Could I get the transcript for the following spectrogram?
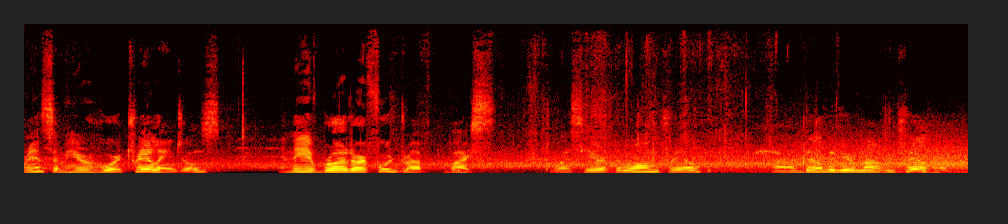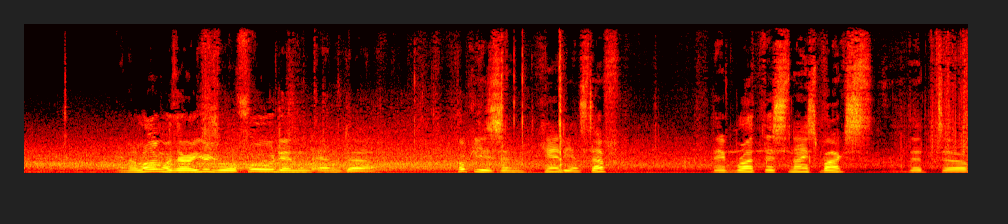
Ransom here who are trail angels. And they have brought our food drop box to us here at the Long Trail, uh, Belvedere Mountain Trailhead. And along with our usual food and, and uh, cookies and candy and stuff, they've brought this nice box that um,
